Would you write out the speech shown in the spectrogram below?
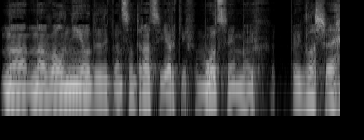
на, на волне вот этой концентрации ярких эмоций мы их приглашаем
